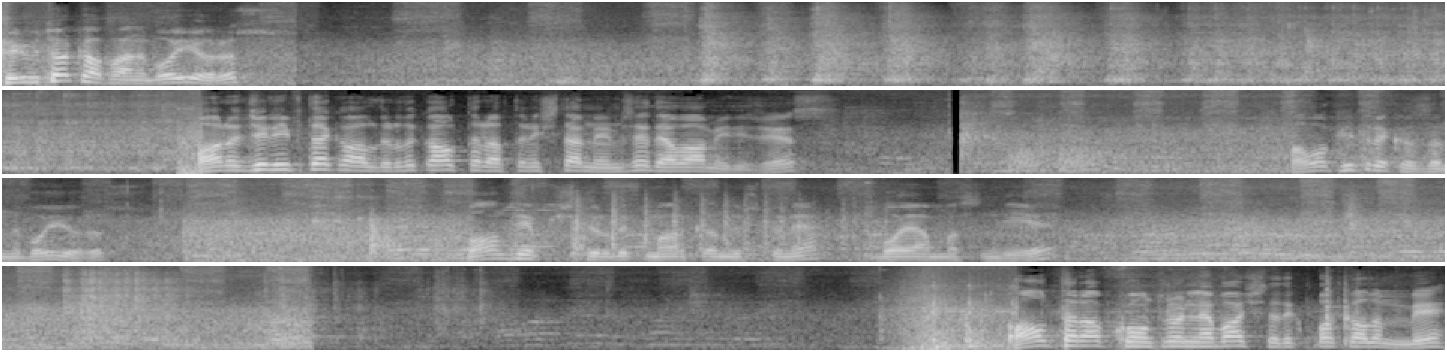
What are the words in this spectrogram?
Külbütör kapağını boyuyoruz. Aracı lifte kaldırdık. Alt taraftan işlemlerimize devam edeceğiz. Hava filtre kazanını boyuyoruz. Bant yapıştırdık markanın üstüne boyanmasın diye. Alt taraf kontrolüne başladık. Bakalım bir.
